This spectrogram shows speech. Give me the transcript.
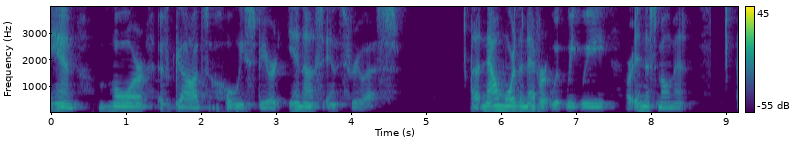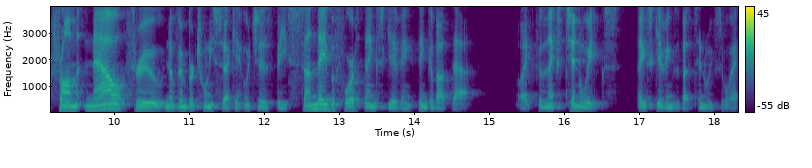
and more of God's Holy Spirit in us and through us. Uh, now more than ever, we, we, we are in this moment. From now through November 22nd, which is the Sunday before Thanksgiving, think about that. Like for the next 10 weeks, Thanksgiving is about 10 weeks away.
